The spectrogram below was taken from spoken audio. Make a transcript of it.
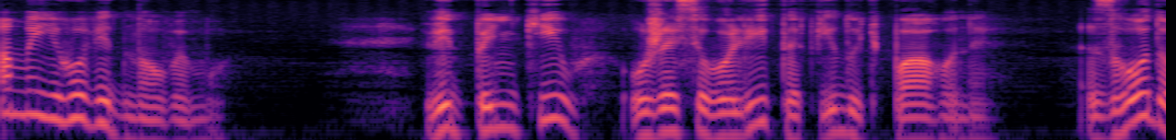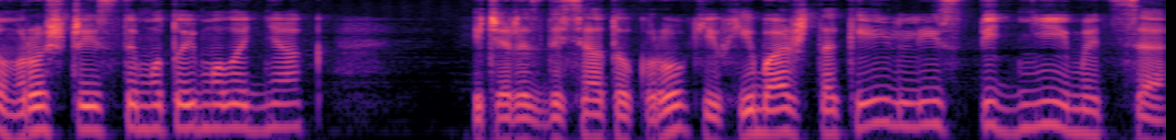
а ми його відновимо. Від пеньків уже сього літа підуть пагони. Згодом розчистимо той молодняк, і через десяток років хіба ж такий ліс підніметься,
